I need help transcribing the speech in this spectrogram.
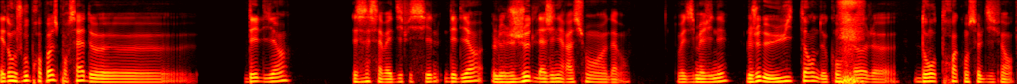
Et donc, je vous propose pour ça de d'élire, et ça, ça va être difficile, d'élire le jeu de la génération d'avant. Vous imaginez Le jeu de 8 ans de consoles, euh, dont 3 consoles différentes.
